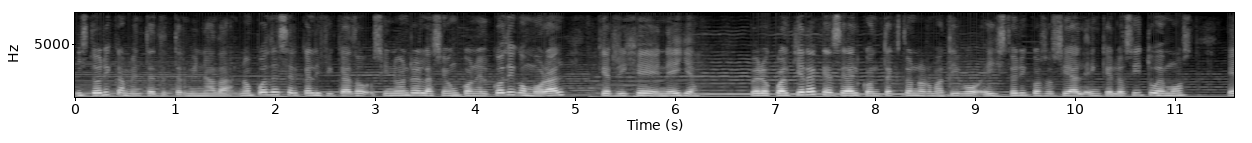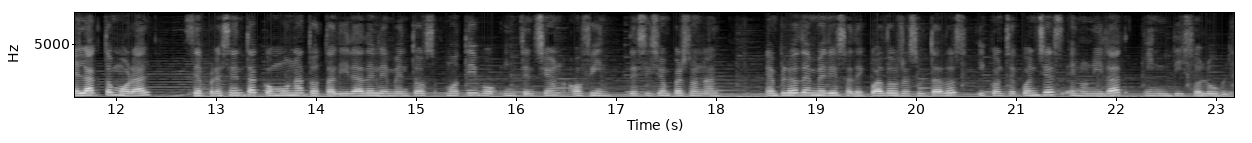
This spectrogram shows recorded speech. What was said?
históricamente determinada no puede ser calificado sino en relación con el código moral que rige en ella, pero cualquiera que sea el contexto normativo e histórico social en que lo situemos, el acto moral se presenta como una totalidad de elementos motivo, intención o fin, decisión personal, empleo de medios adecuados, resultados y consecuencias en unidad indisoluble.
